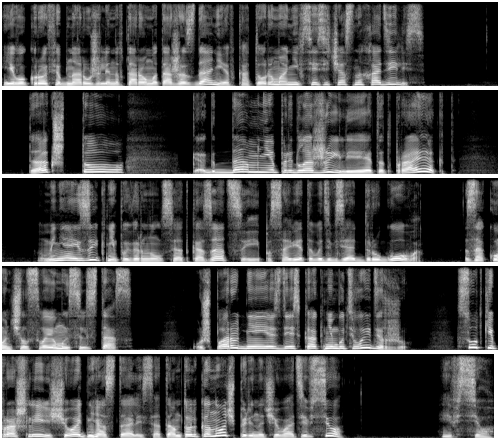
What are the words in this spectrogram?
Его кровь обнаружили на втором этаже здания, в котором они все сейчас находились. Так что, когда мне предложили этот проект, у меня язык не повернулся отказаться и посоветовать взять другого. Закончил свою мысль Стас. Уж пару дней я здесь как-нибудь выдержу. Сутки прошли, еще одни остались, а там только ночь переночевать, и все. «И все»,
